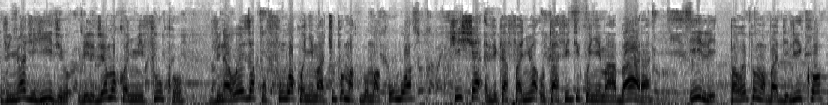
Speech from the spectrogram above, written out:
Vinywaji hivyo vilivyomo kwenye mifuko vinaweza kufungwa kwenye machupa makubwa makubwa, kisha vikafanyiwa utafiti kwenye maabara ili pawepo mabadiliko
